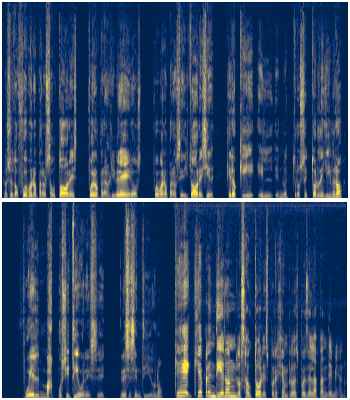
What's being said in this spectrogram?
Nosotros fue bueno para los autores, fue bueno para los libreros, fue bueno para los editores. Es decir, creo que el, nuestro sector de libro fue el más positivo en ese, en ese sentido, ¿no? ¿Qué, ¿Qué, aprendieron los autores, por ejemplo, después de la pandemia? ¿no?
